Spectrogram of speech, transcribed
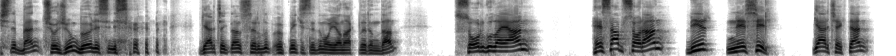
İşte ben çocuğun böylesini gerçekten sarılıp öpmek istedim o yanaklarından. Sorgulayan, hesap soran bir nesil. Gerçekten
